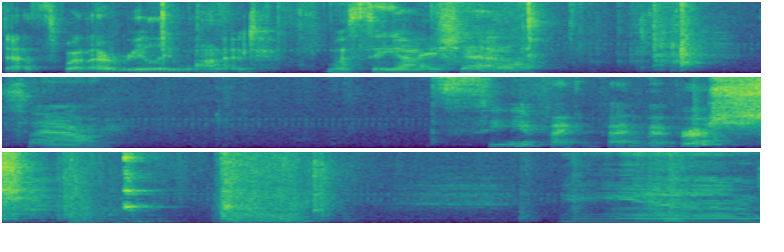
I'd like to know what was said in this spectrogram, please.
That's what I really wanted, was the eyeshadow. So, see if I can find my brush. And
